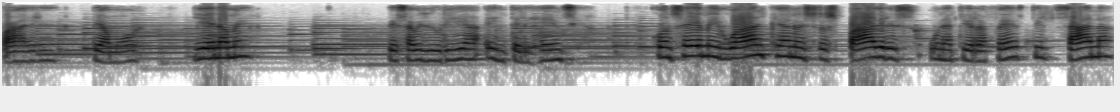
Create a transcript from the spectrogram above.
Padre de amor, lléname de sabiduría e inteligencia. Concédeme igual que a nuestros padres una tierra fértil, sana,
